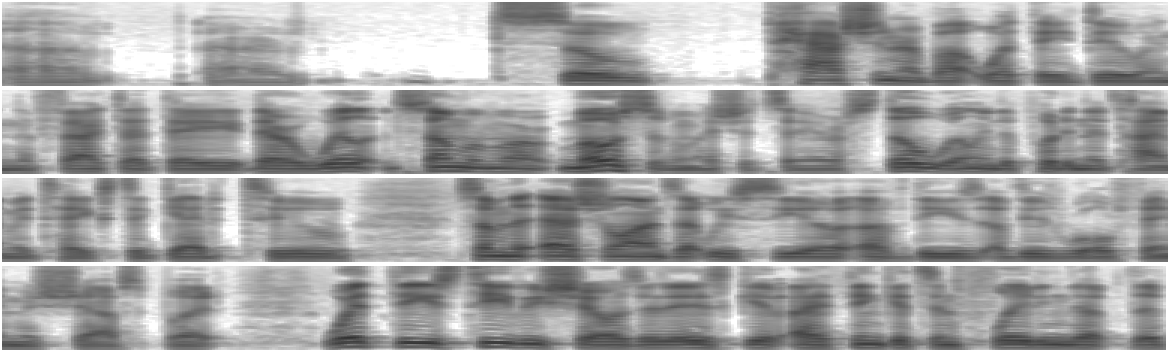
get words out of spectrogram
uh, are so passionate about what they do and the fact that they they're willing some of them are most of them I should say are still willing to put in the time it takes to get to some of the echelons that we see of, these of these world famous chefs. But with these TV shows it is I think it's inflating the, the,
